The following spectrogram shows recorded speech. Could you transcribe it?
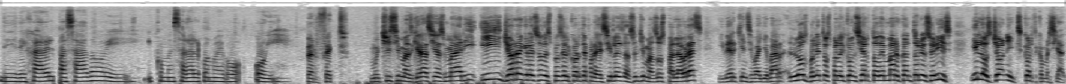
de dejar el pasado y, y comenzar algo nuevo hoy. Perfecto. Muchísimas gracias, Mari. Y yo regreso después del corte para decirles las últimas dos palabras y ver quién se va a llevar los boletos para el concierto de Marco Antonio Cerise y los Jonix, corte comercial.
